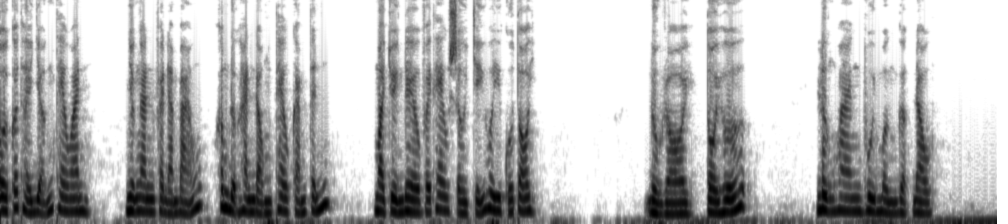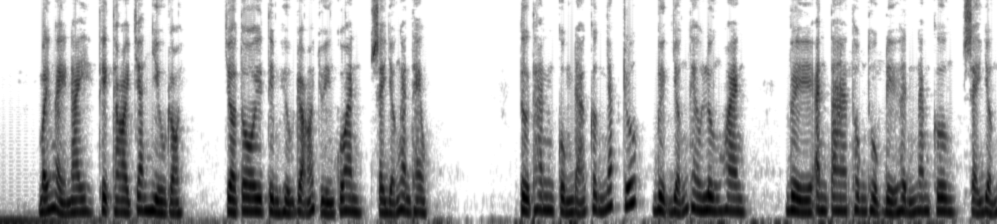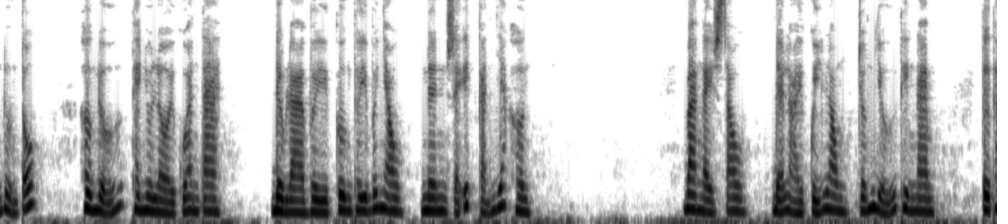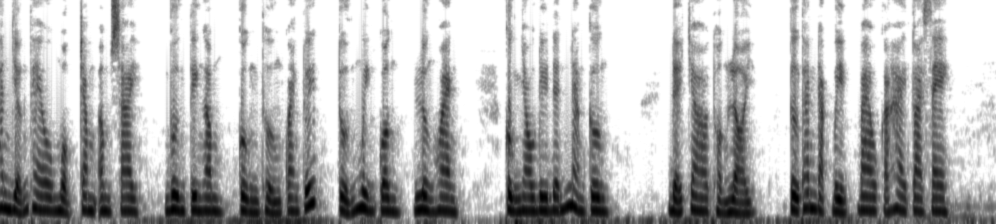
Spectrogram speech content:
Tôi có thể dẫn theo anh, nhưng anh phải đảm bảo không được hành động theo cảm tính, mọi chuyện đều phải theo sự chỉ huy của tôi. Được rồi, tôi hứa. Lương Hoang vui mừng gật đầu. Mấy ngày nay thiệt thòi cho anh nhiều rồi. Chờ tôi tìm hiểu rõ chuyện của anh sẽ dẫn anh theo. Từ Thanh cũng đã cân nhắc trước việc dẫn theo Lương Hoang vì anh ta thông thuộc địa hình Nam Cương sẽ dẫn đường tốt. Hơn nữa, theo như lời của anh ta, đều là vì cương thi với nhau nên sẽ ít cảnh giác hơn. Ba ngày sau, để lại Quỷ Long trấn giữ Thiên Nam, Từ Thanh dẫn theo 100 âm sai, Vương Tiên Âm cùng Thượng quan Tuyết, Tưởng Nguyên Quân, Lương Hoang, cùng nhau đi đến Nam Cương. Để cho thuận lợi, Từ Thanh đặc biệt bao cả hai toa xe.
